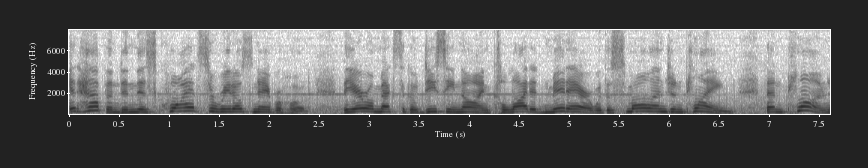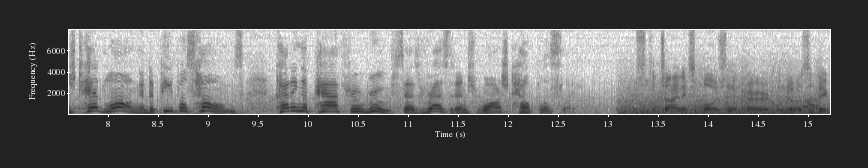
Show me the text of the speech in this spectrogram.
It happened in this quiet Cerritos neighborhood. The Aeromexico DC-9 collided midair with a small-engine plane, then plunged headlong into people's homes, cutting a path through roofs as residents watched helplessly. Just a giant explosion occurred, and there was a big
